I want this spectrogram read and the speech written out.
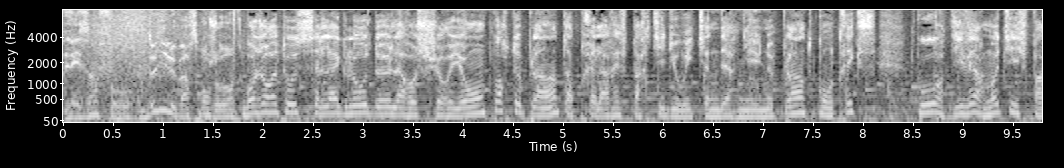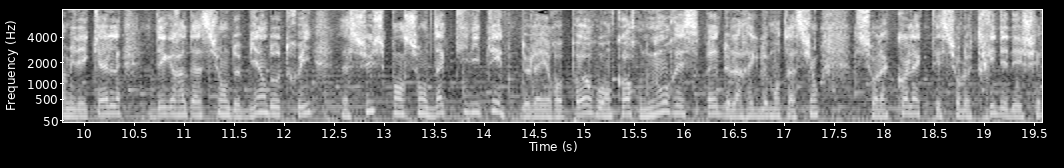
les infos. Denis Lebars, bonjour. Bonjour à tous. L'aglo de La Roche-sur-Yon porte plainte après la rêve partie du week-end dernier. Une plainte contre X pour divers motifs, parmi lesquels dégradation de biens d'autrui, suspension d'activité de l'aéroport ou encore non-respect de la réglementation sur la collecte et sur le tri des déchets.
